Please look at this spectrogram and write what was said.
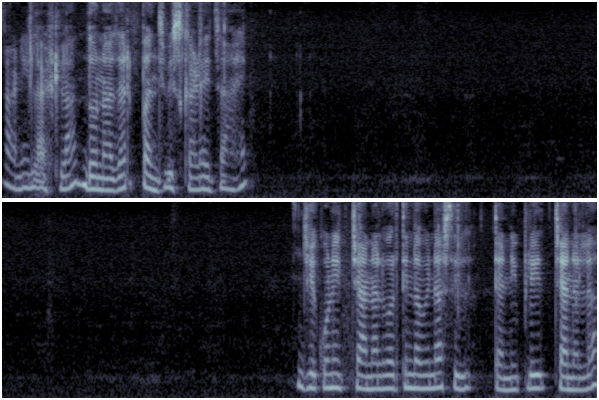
आणि लास्टला दोन हजार पंचवीस काढायचं आहे. जे कोणी चॅनलवरती नवीन असतील त्यांनी प्लीज चॅनलला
